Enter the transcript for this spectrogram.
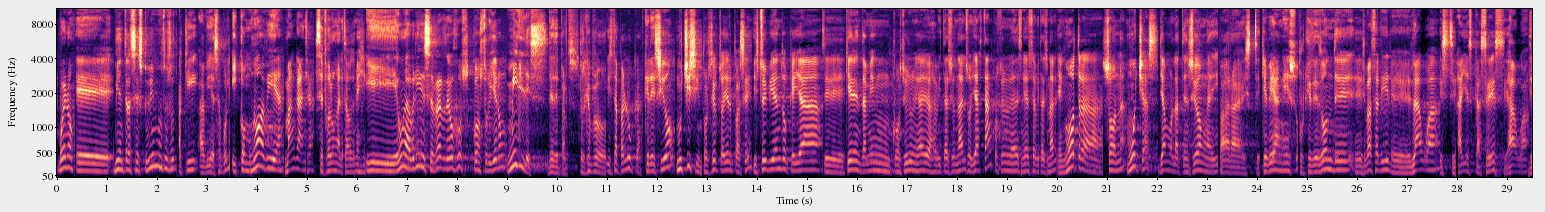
Bueno, eh, mientras estuvimos nosotros, aquí había esa política. Y como no había mangancha, se fueron al Estado de México. Y en un abrir y cerrar de ojos construyeron miles de departamentos. Por ejemplo, Iztapaluca creció muchísimo. Por cierto, ayer pasé y estoy viendo que ya se quieren también construir unidades habitacionales o ya están construyendo unidades, habitacionales en otra zona, muchas. Llamo la atención ahí para este, que vean eso, porque de dónde eh, va a salir eh, el agua, este, hay escasez de agua, de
